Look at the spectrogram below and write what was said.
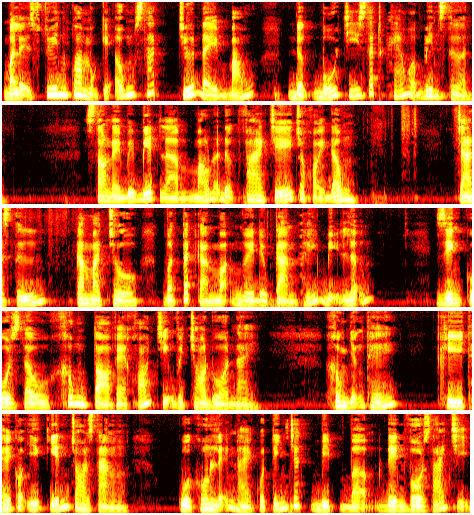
mà lại xuyên qua một cái ống sắt chứa đầy máu, được bố trí rất khéo ở bên sườn. Sau này mới biết là máu đã được pha chế cho khỏi đông. Cha xứ, Camacho và tất cả mọi người đều cảm thấy bị lỡm. Riêng cô dâu không tỏ vẻ khó chịu về trò đùa này. Không những thế, khi thấy có ý kiến cho rằng cuộc hôn lễ này có tính chất bịp bợm nên vô giá trị,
